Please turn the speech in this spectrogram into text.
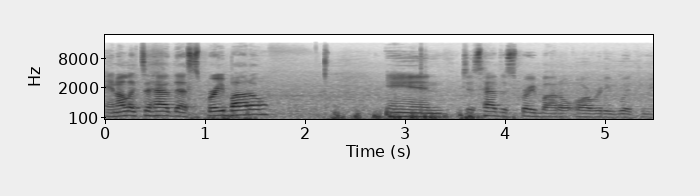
And I like to have that spray bottle and just have the spray bottle already with me.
